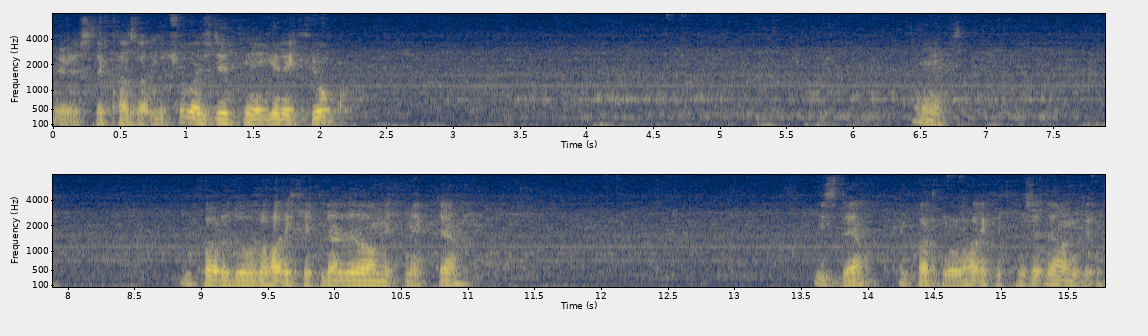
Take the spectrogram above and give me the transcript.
Evet işte kazandı. Çok acele etmeye gerek yok. Evet. Yukarı doğru hareketler devam etmekte. Biz de yukarı doğru hareketimize devam edelim.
